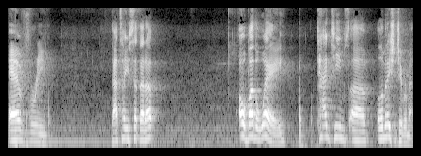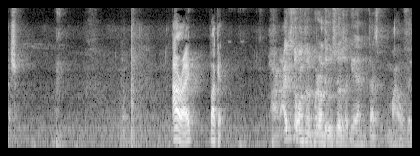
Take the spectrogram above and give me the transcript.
every. That's how you set that up. Oh, by the way, tag teams uh, elimination chamber match. All right, fuck it. I I just don't want them to put it on the Usos again. That's my whole thing.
